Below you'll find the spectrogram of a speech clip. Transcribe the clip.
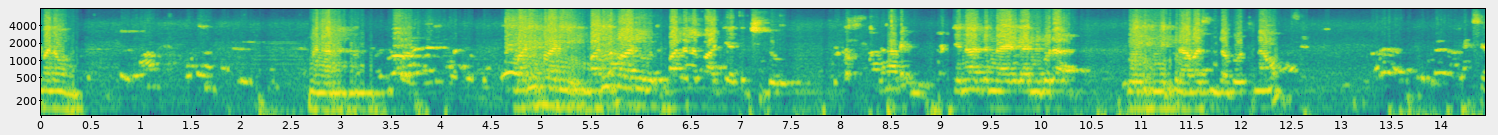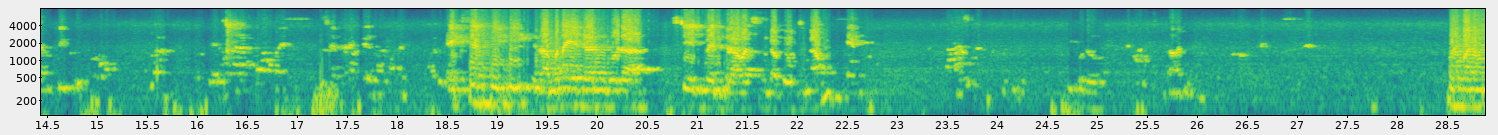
మనం మన మడిమాడి మడిమాడి మండల పార్టీ అధ్యక్షులు జనార్దన్ నాయుడు గారిని కూడా వేదిక మీదకి రావాల్సిందిగా కోరుతున్నాము. ఎక్స్ఎంపీపీ రమణయ్య గారిని కూడా స్టేజ్ మీదకి రావాల్సిందిగా కోరుతున్నాము. ఇప్పుడు ఇప్పుడు మనం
